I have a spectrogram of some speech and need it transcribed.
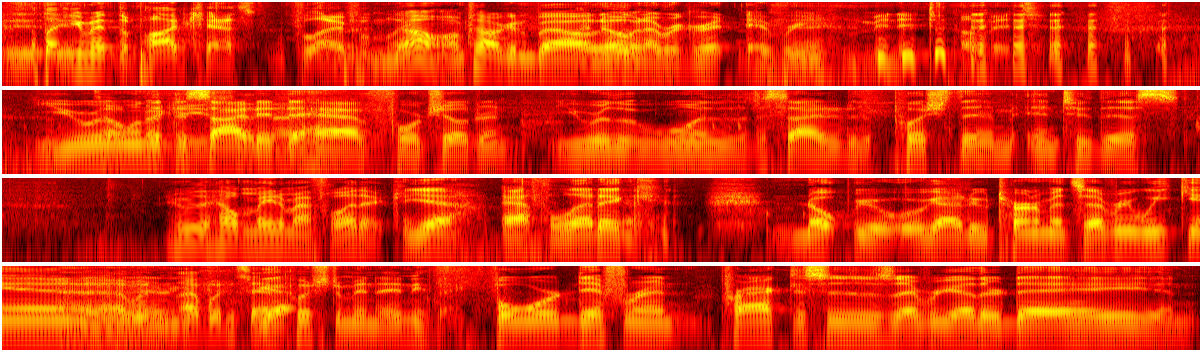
I thought you meant the podcast life. I'm like, no, I'm talking about. I know, the- and I regret every minute of it. You were the one that Becky you said decided to have four children. You were the one that decided to push them into this. Who the hell made him athletic? Yeah, athletic. nope, you, we got to do tournaments every weekend. Uh, I wouldn't. I wouldn't say I pushed him into anything. Four different practices every other day, and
